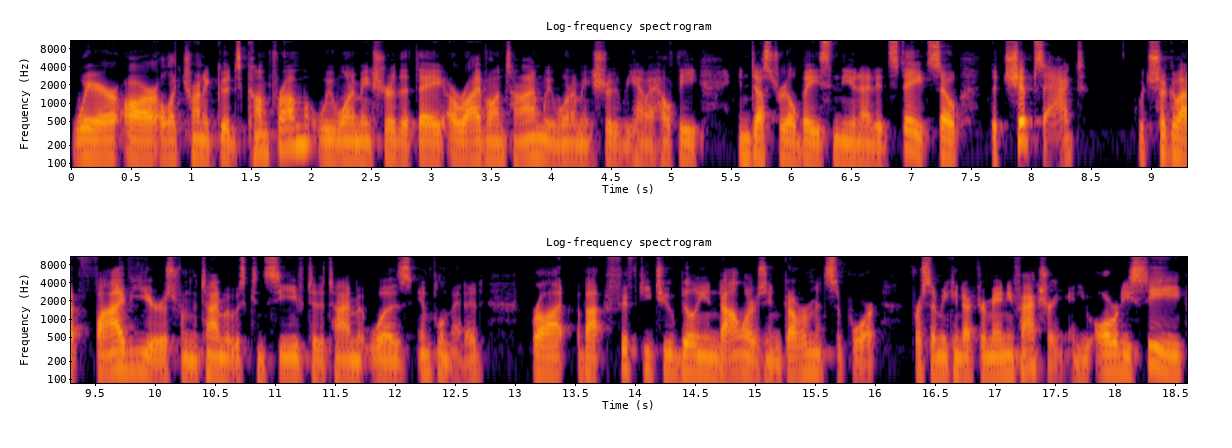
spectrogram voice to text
where our electronic goods come from. We want to make sure that they arrive on time. We want to make sure that we have a healthy industrial base in the United States. So the CHIPS Act, which took about five years from the time it was conceived to the time it was implemented, brought about $52 billion in government support for semiconductor manufacturing. And you already see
